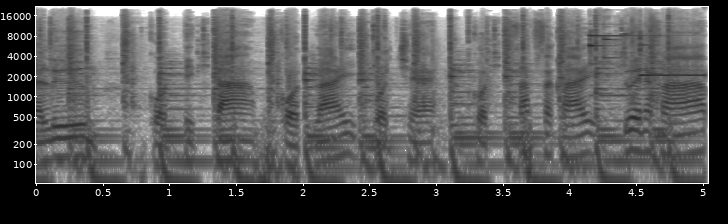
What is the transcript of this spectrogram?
อย่าลืม กดติดตาม กดไลค์ กดแชร์ กด Subscribe ด้วยนะครับ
